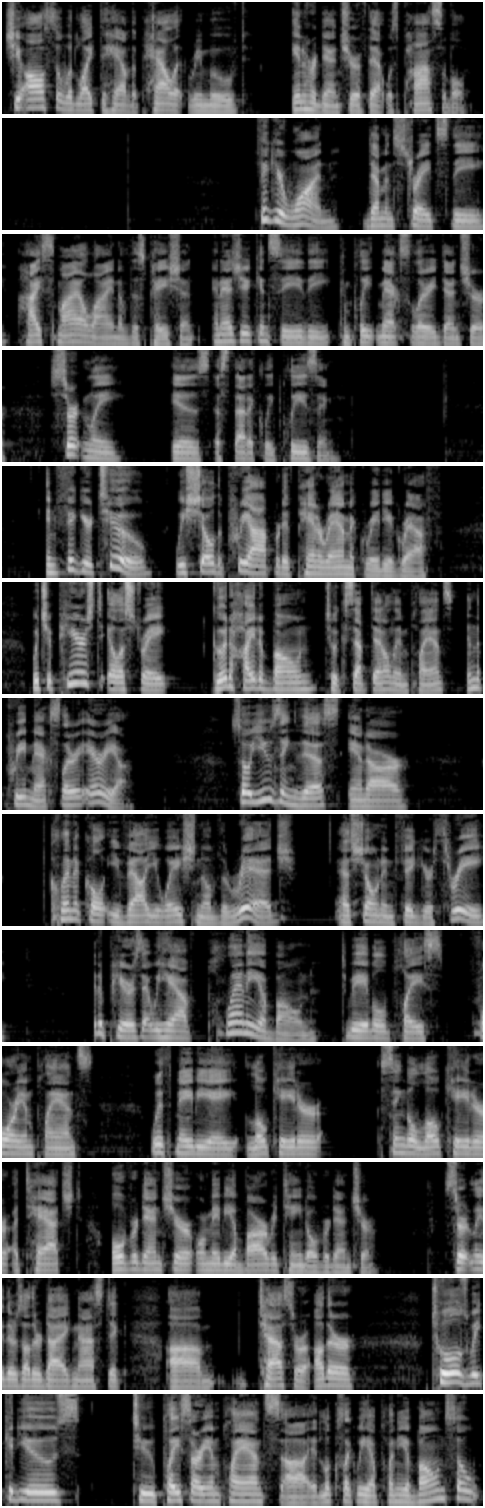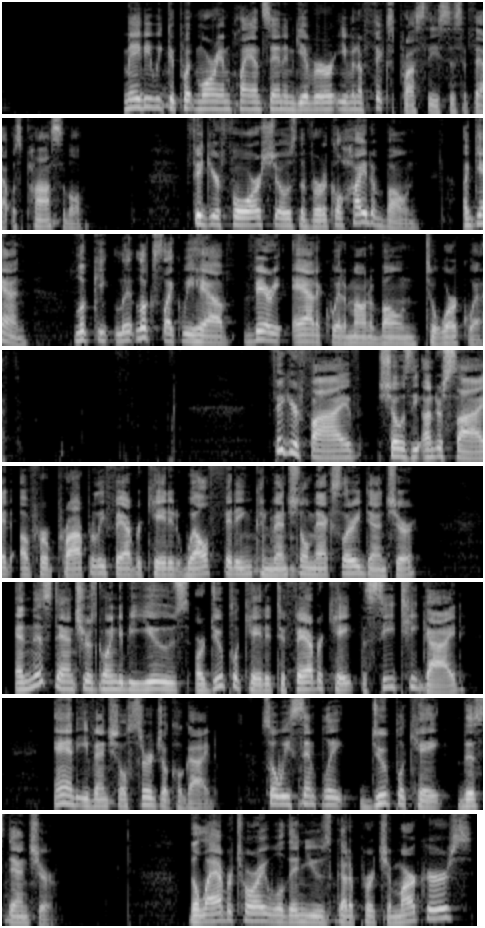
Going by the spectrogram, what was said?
She also would like to have the palate removed in her denture if that was possible. Figure 1 demonstrates the high smile line of this patient, and as you can see, the complete maxillary denture certainly is aesthetically pleasing. In figure 2, we show the preoperative panoramic radiograph, which appears to illustrate good height of bone to accept dental implants in the premaxillary area. So, using this and our clinical evaluation of the ridge, as shown in figure 3, it appears that we have plenty of bone to be able to place four implants with maybe a locator, single locator attached overdenture or maybe a bar retained overdenture. Certainly, there's other diagnostic um, tests or other tools we could use to place our implants. Uh, it looks like we have plenty of bone, so maybe we could put more implants in and give her even a fixed prosthesis if that was possible. Figure 4 shows the vertical height of bone. Again, looking, it looks like we have very adequate amount of bone to work with. Figure 5 shows the underside of her properly fabricated, well fitting conventional maxillary denture. And this denture is going to be used or duplicated to fabricate the CT guide and eventual surgical guide. So we simply duplicate this denture. The laboratory will then use gutta percha markers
